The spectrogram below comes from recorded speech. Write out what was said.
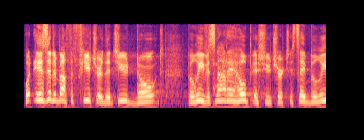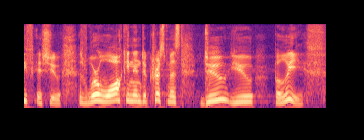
What is it about the future that you don't believe? It's not a hope issue, church, it's a belief issue. As we're walking into Christmas, do you believe?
